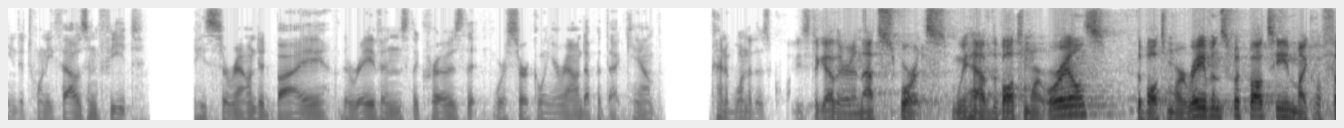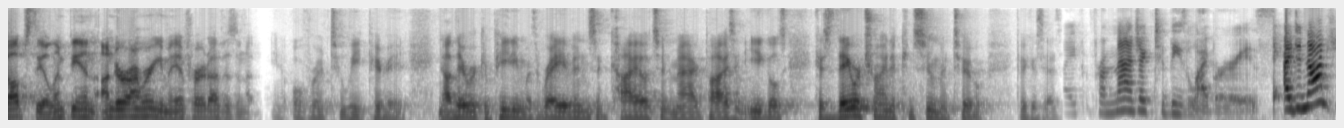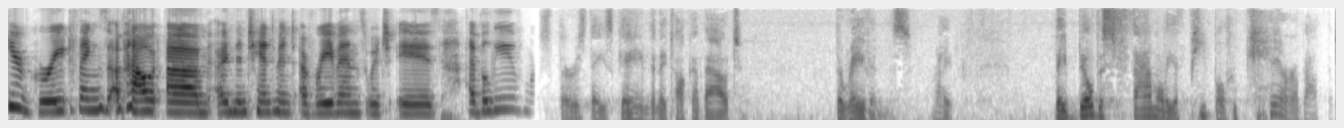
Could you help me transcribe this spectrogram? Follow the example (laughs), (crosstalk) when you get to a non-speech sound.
15 to 20,000 feet. He's surrounded by the ravens, the crows that were circling around up at that camp. Kind of one of those. These together, and that's sports. We have the Baltimore Orioles, the Baltimore Ravens football team, Michael Phelps, the Olympian, Under Armour, you may have heard of, is an. You know, over a two week period. Now, they were competing with ravens and coyotes and magpies and eagles because they were trying to consume it too. Because as, from magic to these libraries. I did not hear great things (laughs) about um, an enchantment of ravens, which is, I believe, Thursday's game. Then they talk about the ravens, right? They build this family of people who care about them.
